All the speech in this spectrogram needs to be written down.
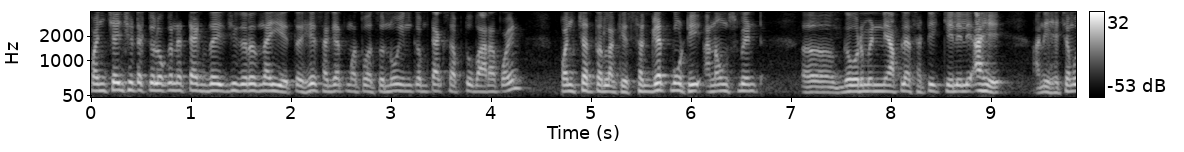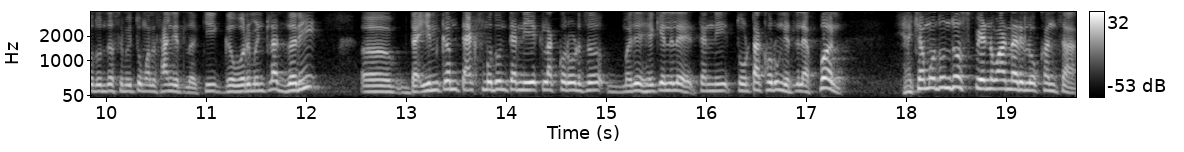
पंच्याऐंशी टक्के लोकांना टॅक्स द्यायची गरज नाही आहे तर हे सगळ्यात महत्त्वाचं no income tax up to बारा पॉईंट पंच्याहत्तर लाख हे सगळ्यात मोठी अनाऊन्समेंट गव्हर्नमेंटने आपल्यासाठी केलेली आहे. आणि ह्याच्यामधून जसं मी तुम्हाला सांगितलं की गव्हर्नमेंटला जरी इन्कम टॅक्समधून त्यांनी एक लाख करोडचं म्हणजे हे केलेलं आहे त्यांनी तोटा करून घेतलेला आहे. पण ह्याच्यामधून जो स्पेंड वाढणार आहे लोकांचा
